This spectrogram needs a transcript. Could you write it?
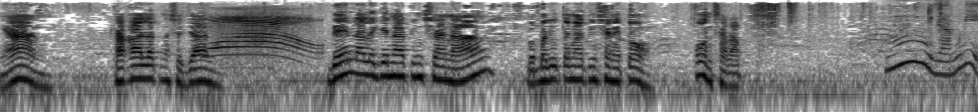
Yan. Kakalat na siya dyan. Then, lalagyan natin siya ng, babalutan natin siya nito. Oh, ang sarap. Mmm, yummy.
